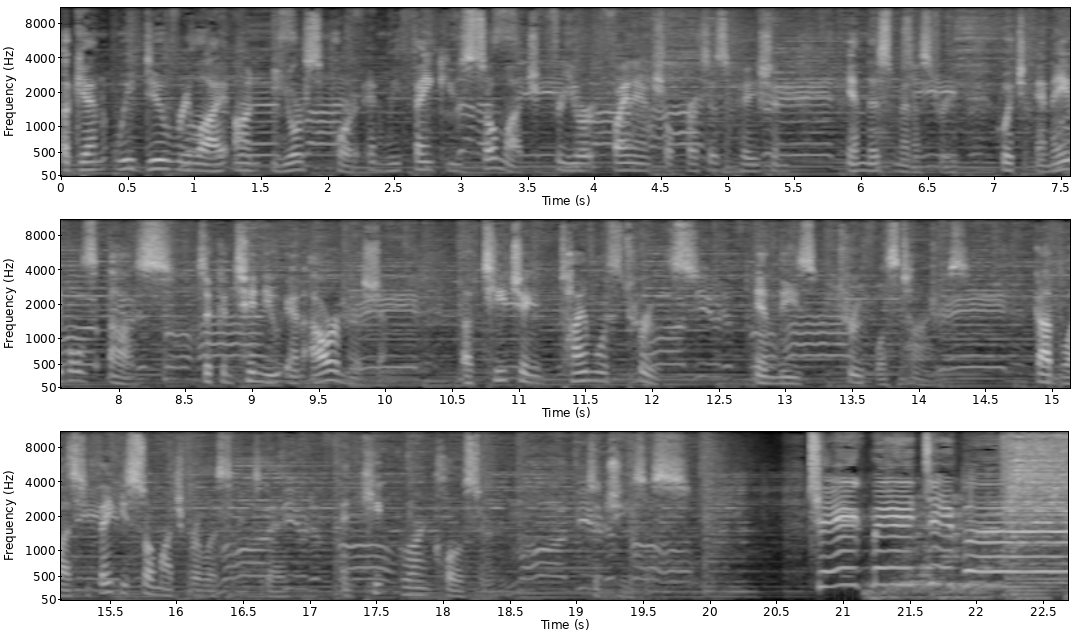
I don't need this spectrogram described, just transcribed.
Again, we do rely on your support, and we thank you so much for your financial participation in this ministry, which enables us to continue in our mission of teaching timeless truths in these truthless times. God bless you. Thank you so much for listening today, and keep growing closer to Jesus. Take me deeper.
